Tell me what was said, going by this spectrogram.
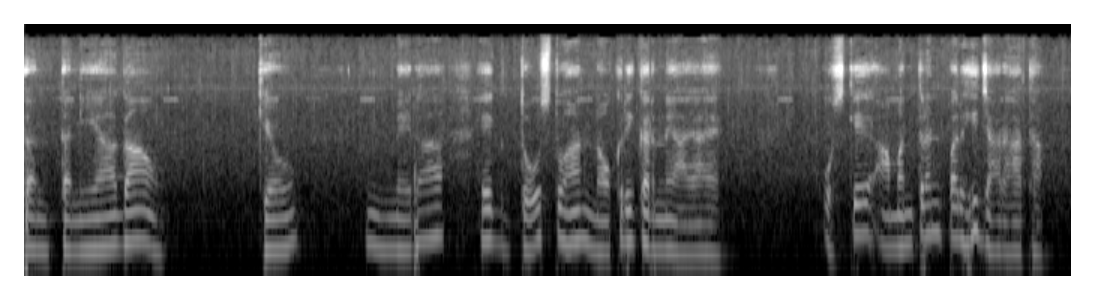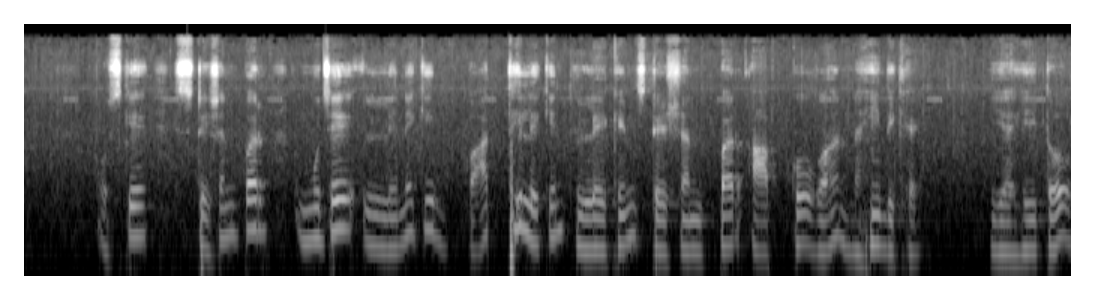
तनतनिया गाँव। क्यों? मेरा एक दोस्त वहाँ नौकरी करने आया है। उसके आमंत्रण पर ही जा रहा था। उसके स्टेशन पर मुझे लेने की बात थी, लेकिन लेकिन स्टेशन पर आपको वह नहीं दिखे। यही तो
